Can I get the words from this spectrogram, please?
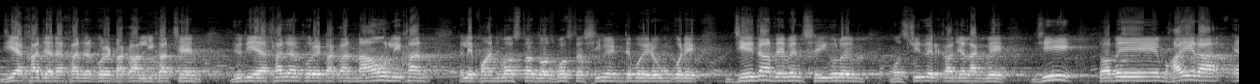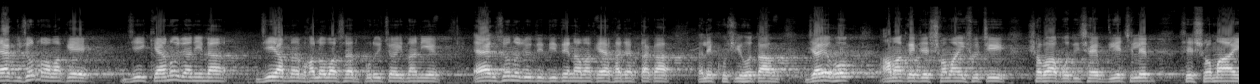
যে এক হাজার এক হাজার করে টাকা লিখাচ্ছেন। যদি এক হাজার করে টাকা নাও লিখান, তাহলে পাঁচ বস্তা, দশ বস্তা সিমেন্ট দেবো এরকম করে। যে যা দেবেন সেইগুলো মসজিদের কাজে লাগবে। জি, তবে ভাইয়েরা, একজনও আমাকে, জি, কেন জানি না যে আপনার ভালোবাসার পরিচয় দাঁড়িয়ে একজনও যদি দিতেন আমাকে এক হাজার টাকা, তাহলে খুশি হতাম। যাই হোক, আমাকে যে সময়সূচি সভাপতি সাহেব দিয়েছিলেন, সে সময়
